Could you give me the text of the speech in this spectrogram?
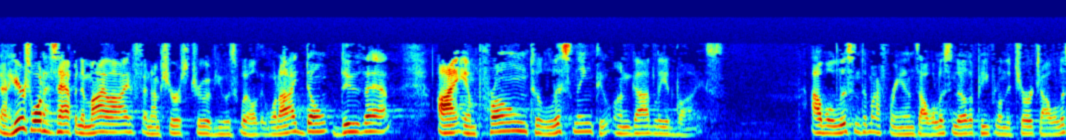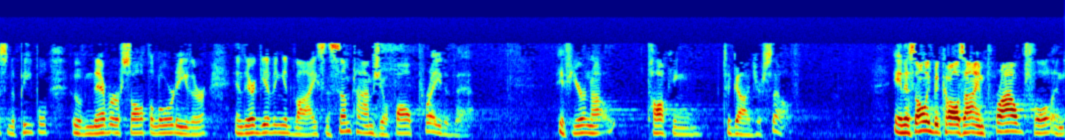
Now, here's what has happened in my life, and I'm sure it's true of you as well, that when I don't do that, I am prone to listening to ungodly advice. I will listen to my friends. I will listen to other people in the church. I will listen to people who have never sought the Lord either, and they're giving advice. And sometimes you'll fall prey to that if you're not talking to God yourself. And it's only because I am proudful and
